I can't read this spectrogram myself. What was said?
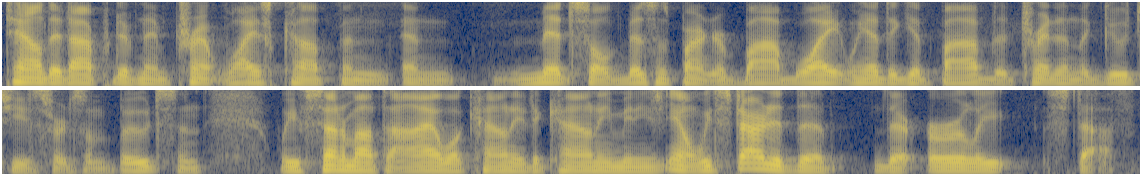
talented operative named Trent Wisecup and, and Mitt's old business partner Bob White. We had to get Bob to trade in the Gucci's for some boots, and we've sent him out to Iowa county to county meetings. You know, we started the the early stuff.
